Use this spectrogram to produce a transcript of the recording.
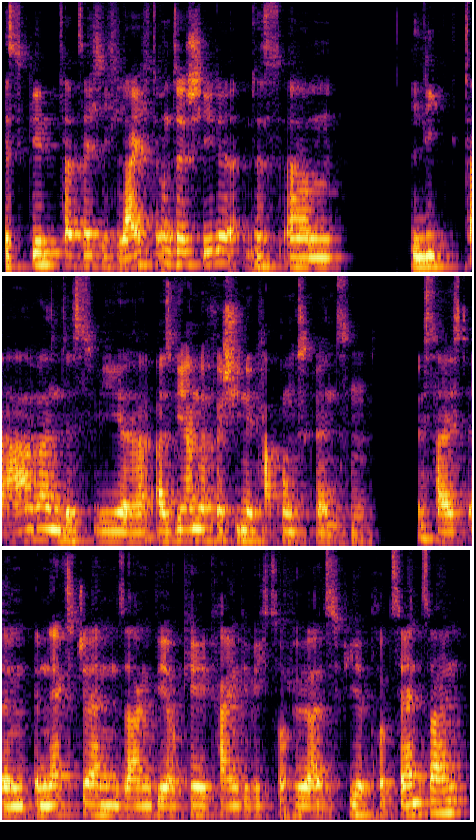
Es gibt tatsächlich leichte Unterschiede. Das ähm, liegt daran, dass wir, also wir haben da verschiedene Kappungsgrenzen. Das heißt, im, im Next Gen sagen wir, okay, kein Gewicht soll höher als 4% sein.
